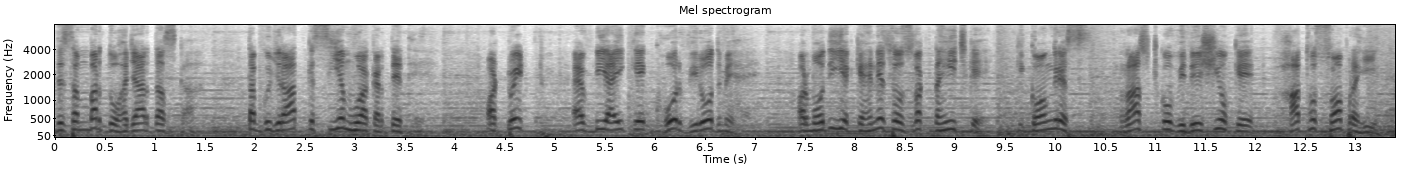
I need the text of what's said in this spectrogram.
दिसंबर 2010 का। तब गुजरात के सीएम हुआ करते थे और ट्वीट एफडीआई के घोर विरोध में है। और मोदी ये कहने से उस वक्त नहीं हिचके कि कांग्रेस राष्ट्र को विदेशियों के हाथों सौंप रही है।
